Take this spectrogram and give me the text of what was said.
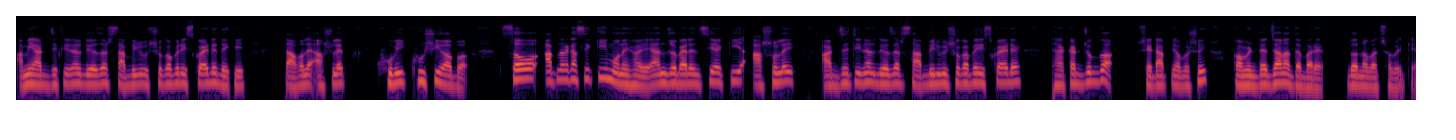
আমি আর্জেন্টিনার ২০২৬ বিশ্বকাপের স্কোয়াডে দেখি, তাহলে আসলে খুবই খুশি হব। সো আপনার কাছে কি মনে হয় এনজো ভ্যালেন্সিয়া কি আসলেই আর্জেন্টিনার ২০২৬ বিশ্বকাপের স্কোয়াডে থাকার যোগ্য? সেটা আপনি অবশ্যই কমেন্টে জানাতে পারেন। ধন্যবাদ সবাইকে।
